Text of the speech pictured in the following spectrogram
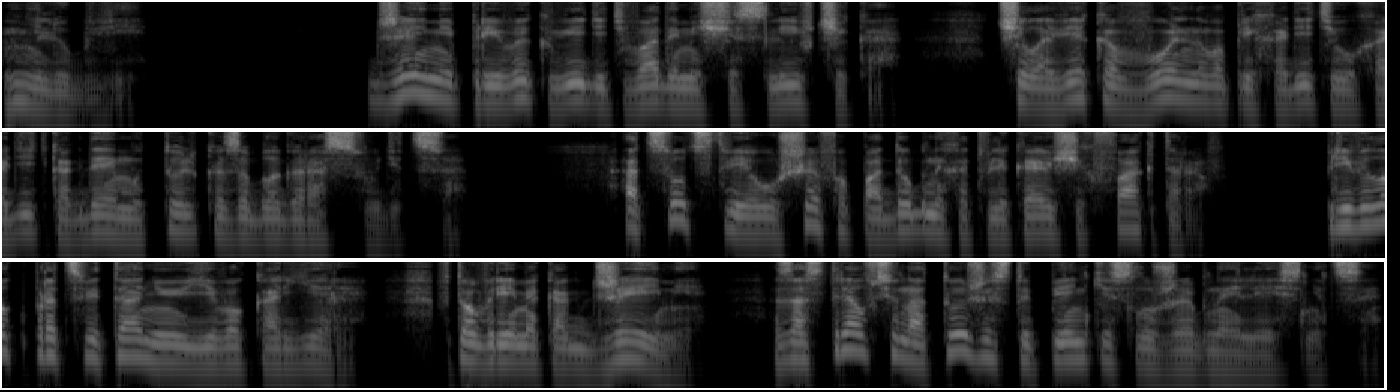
ни любви. Джейми привык видеть в Адаме счастливчика, человека, вольного приходить и уходить, когда ему только заблагорассудится. Отсутствие у шефа подобных отвлекающих факторов привело к процветанию его карьеры, в то время как Джейми застрял все на той же ступеньке служебной лестницы.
